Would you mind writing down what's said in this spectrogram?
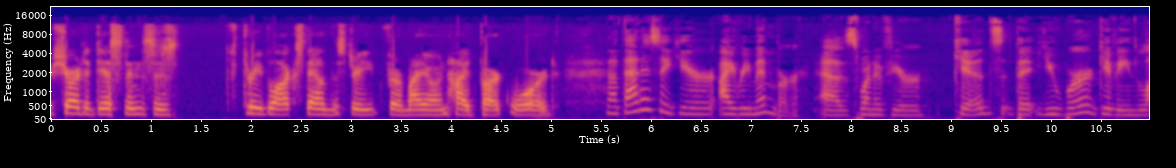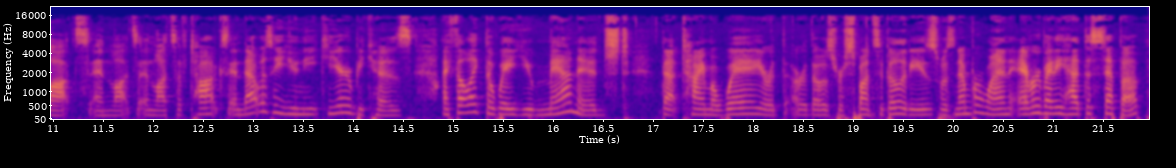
short a distance as three blocks down the street for my own Hyde Park ward. Now, that is a year I remember as one of your kids that you were giving lots and lots and lots of talks. And that was a unique year because I felt like the way you managed that time away or or those responsibilities was number one. Everybody had to step up.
